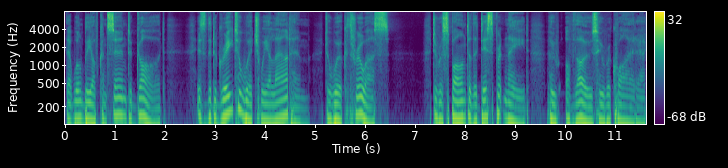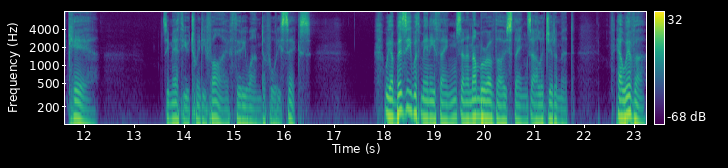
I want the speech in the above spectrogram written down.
that will be of concern to God is the degree to which we allowed Him to work through us to respond to the desperate need who, of those who required our care. See Matthew 25, 31 to 46. We are busy with many things, and a number of those things are legitimate. However,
